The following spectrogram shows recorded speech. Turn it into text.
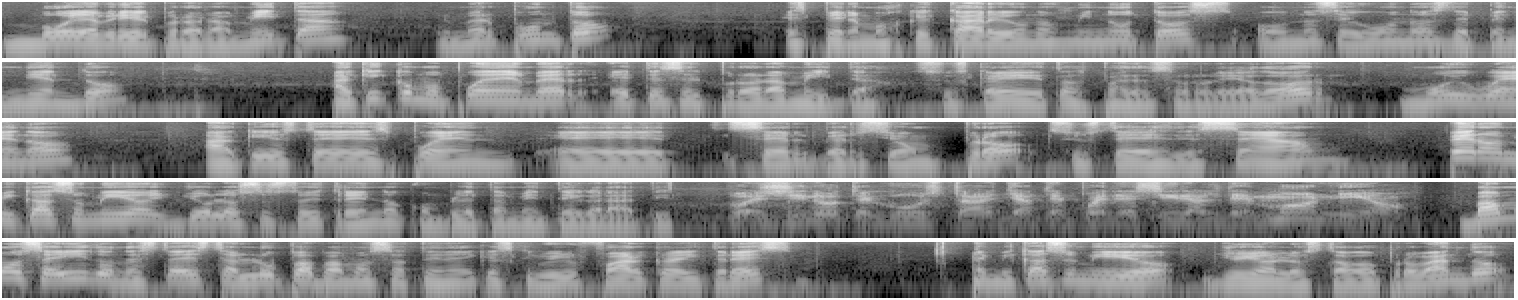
Voy a abrir el programita. Primer punto. Esperemos que cargue unos minutos o unos segundos, dependiendo. Aquí como pueden ver, este es el programita. Sus créditos para el desarrollador. Muy bueno. Aquí ustedes pueden eh, ser versión pro si ustedes desean. Pero en mi caso mío, yo los estoy trayendo completamente gratis. Pues si no te gusta, ya te puedes ir al demonio. Vamos ahí donde está esta lupa, vamos a tener que escribir Far Cry 3. En mi caso mío, yo ya lo he estado probando.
